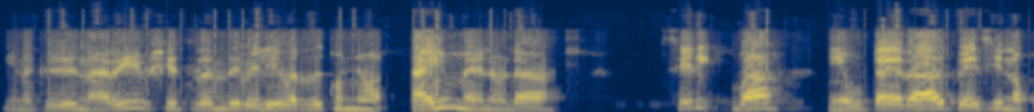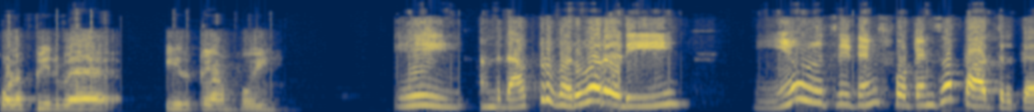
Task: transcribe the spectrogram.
எனக்கு நிறைய விஷயத்துல இருந்து வெளியே வர்றது கொஞ்சம் டைம் வேணும்டா. சரி வா. நீ விட்டா ஏதாவது பேசி என்ன குழப்பிடுவ? இருக்கலாம் போய். ஏய் அந்த டாக்டர் வருவாரடி. ஏன் ஒரு த்ரீ டைம்ஸ் ஃபோர் டைம்ஸா பாத்துருக்க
